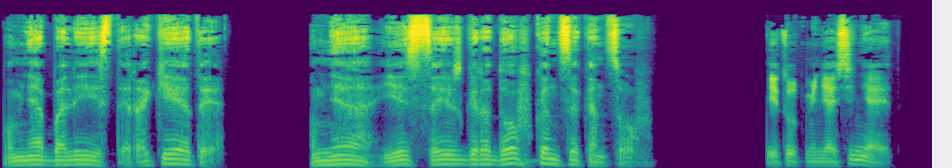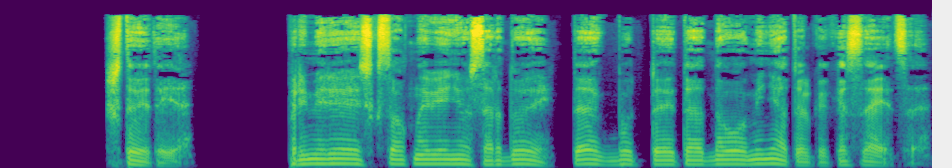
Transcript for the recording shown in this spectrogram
У меня баллисты, ракеты. У меня есть союз городов, в конце концов». И тут меня осеняет. «Что это я? Примеряюсь к столкновению с Ордой так, будто это одного меня только касается.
